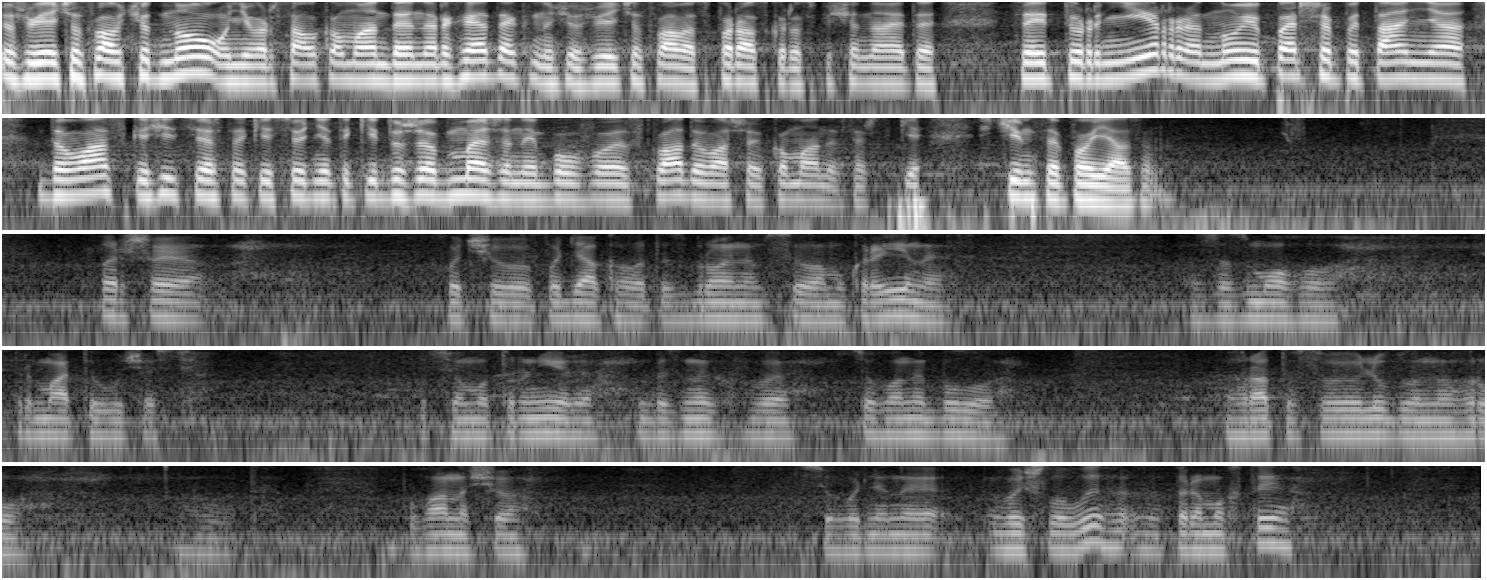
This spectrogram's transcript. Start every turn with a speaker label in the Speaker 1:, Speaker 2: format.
Speaker 1: Що ж, В'ячеслав Чуднов, універсал команди Енергетик. Ну що ж, В'ячеслава, з поразки розпочинаєте цей турнір. Ну і перше питання до вас. Скажіть, все ж таки, сьогодні такий дуже обмежений був е, склад у вашої команди. Все ж таки, з чим це пов'язано?
Speaker 2: Перше, хочу подякувати Збройним силам України за змогу приймати участь у цьому турнірі. Без них би цього не було. Грати в свою улюблену гру. От. Погано, що сьогодні не вийшло перемогти,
